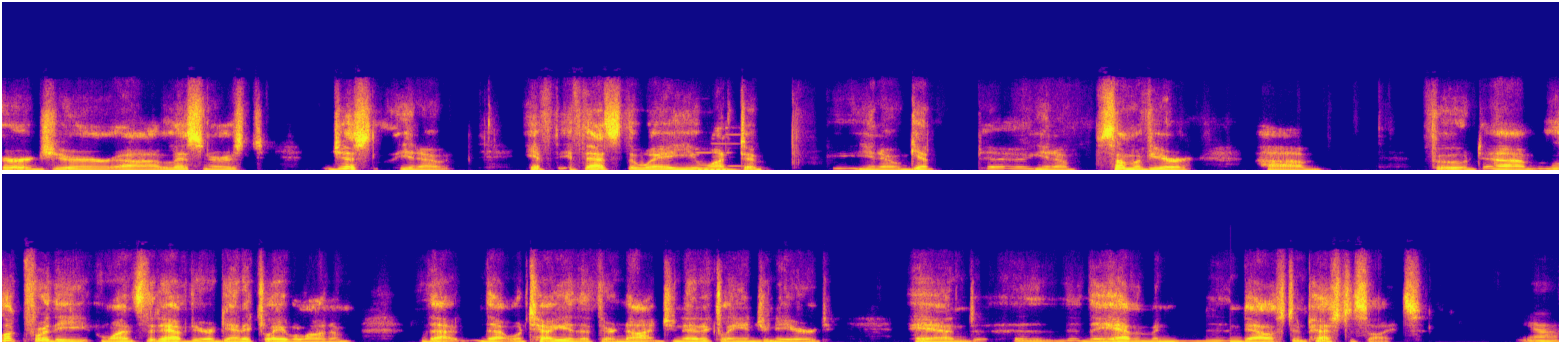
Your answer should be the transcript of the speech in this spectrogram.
urge your uh, listeners to just, you know, if if that's the way you want to, you know, get, uh, you know, some of your um, food, um, look for the ones that have the organic label on them. That that will tell you that they're not genetically engineered, and uh, they haven't been doused in pesticides. Yeah,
